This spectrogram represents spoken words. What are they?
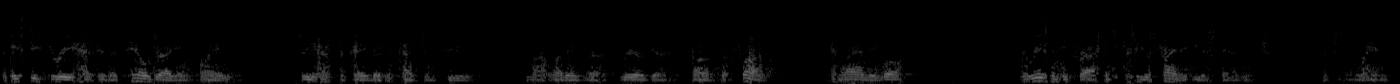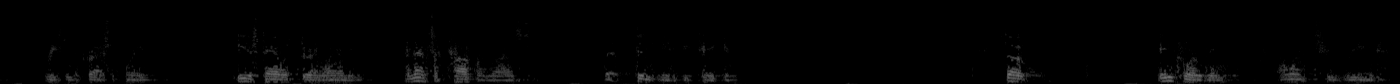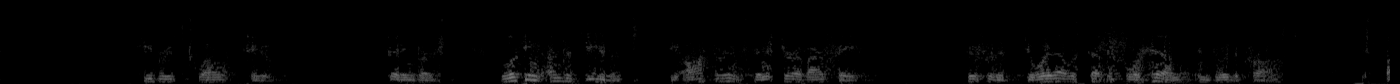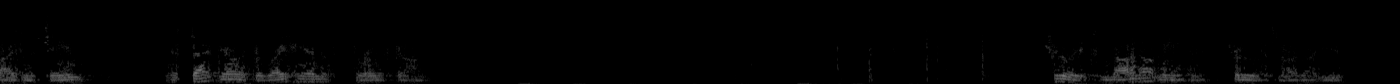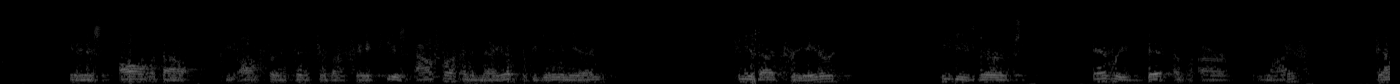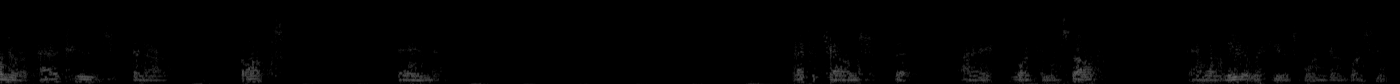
a DC-3 had, is a tail dragging plane, so you have to pay good attention to not letting the rear get in front of the front and landing. Well, the reason he crashed is because he was trying to eat a sandwich, which is a lame reason to crash a plane. Eat a sandwich during landing, and that's a compromise that didn't need to be taken. So, in closing, I want to read Hebrews 12 2. Fitting verse. Looking unto Jesus, the author and finisher of our faith, who for the joy that was set before him endured the cross, despising the shame, and has sat down at the right hand of the throne of God. Truly, it's not about me true. It's not about you. It is all about the author and finisher of our faith. He is Alpha and Omega, the beginning and the end. He is our creator. He deserves every bit of our life, down to our attitudes and our thoughts. And that's a challenge that I want for myself. And I'll leave it with you this morning. God bless you.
